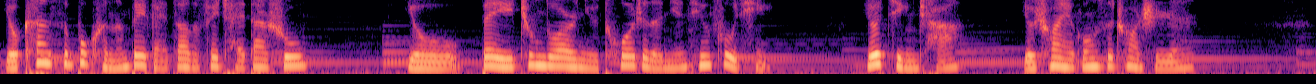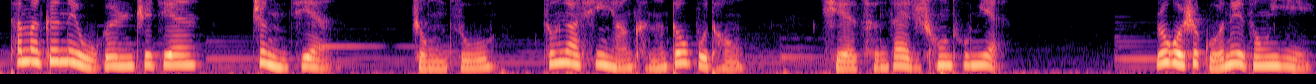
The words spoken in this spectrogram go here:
有看似不可能被改造的废柴大叔，有被众多儿女拖着的年轻父亲，有警察。有创业公司创始人，他们跟那五个人之间政见、种族、宗教信仰可能都不同，且存在着冲突面。如果是国内综艺，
